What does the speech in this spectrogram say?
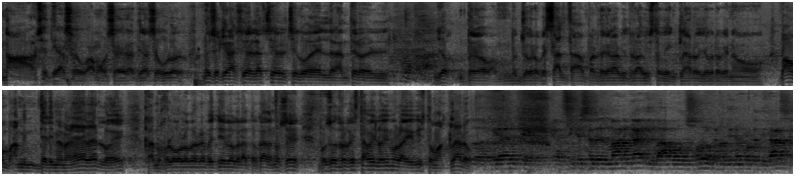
No, se tira seguro, vamos, se va a tirar seguro. No sé quién ha sido, ha sido el chico, el delantero, el, yo, pero yo creo que salta, aparte que el árbitro lo ha visto bien claro, yo creo que no. Vamos, a mí, desde mi manera de verlo, ¿eh? que a lo mejor luego lo veo repetido y veo que lo ha tocado. No sé, vosotros que estabais lo mismo lo habéis visto más claro. Que así que se desmarca y va a solo, que no tiene por qué tirarse.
